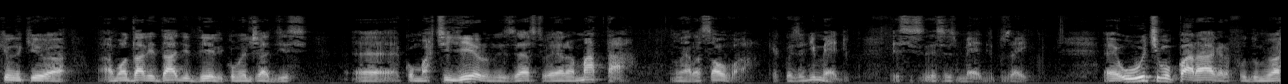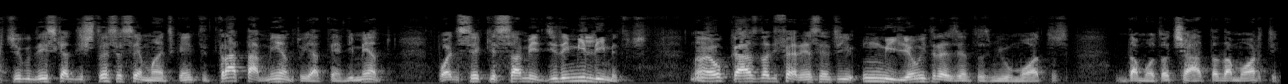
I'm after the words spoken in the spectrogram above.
Que, que a, a modalidade dele, como ele já disse, é, como artilheiro no Exército, era matar, não era salvar que é coisa de médico, esses, esses médicos aí. É, o último parágrafo do meu artigo diz que a distância semântica entre tratamento e atendimento pode ser, quiçá, medida em milímetros. Não é o caso da diferença entre 1 milhão e 300 mil motos da motochata da morte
